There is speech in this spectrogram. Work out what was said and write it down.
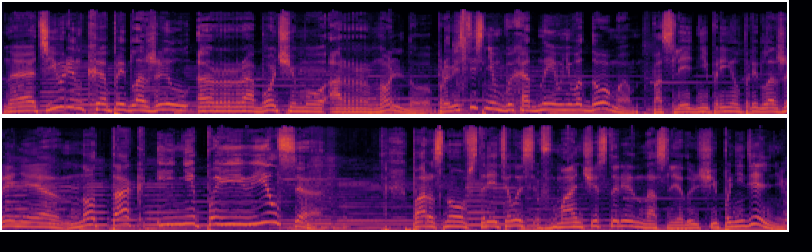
Э, Тьюринг предложил рабочему Арнольду провести с ним выходные у него дома. Последний принял предложение, но так и не появился. Пара снова встретилась в Манчестере на следующий понедельник.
